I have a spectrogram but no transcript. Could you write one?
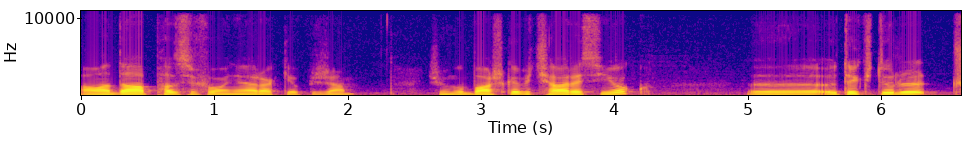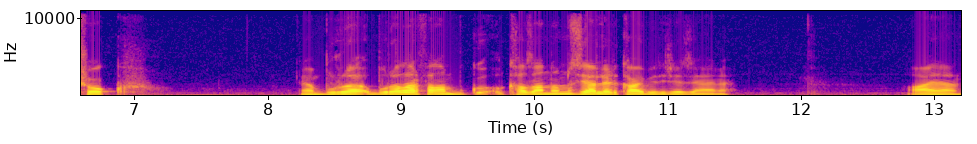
Ama daha pasif oynayarak yapacağım. Çünkü başka bir çaresi yok. Ee, öteki türlü çok yani bura, buralar falan kazandığımız yerleri kaybedeceğiz yani. Aynen.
